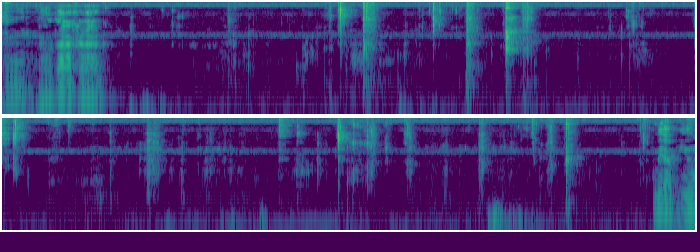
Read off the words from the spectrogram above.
อืมเอาตาขนาดแบบหิว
